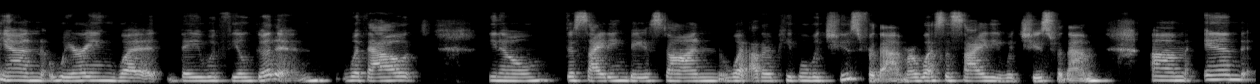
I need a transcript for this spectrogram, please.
and wearing what they would feel good in without you know deciding based on what other people would choose for them or what society would choose for them um, and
